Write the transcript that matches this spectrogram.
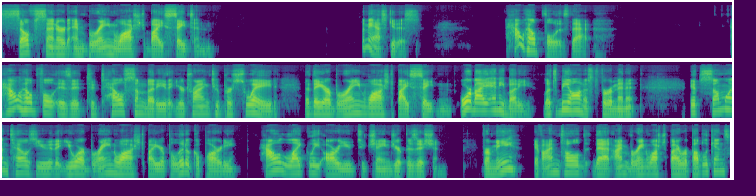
self-centered and brainwashed by Satan." Let me ask you this how helpful is that? How helpful is it to tell somebody that you're trying to persuade that they are brainwashed by Satan or by anybody? Let's be honest for a minute. If someone tells you that you are brainwashed by your political party, how likely are you to change your position? For me, if I'm told that I'm brainwashed by Republicans,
